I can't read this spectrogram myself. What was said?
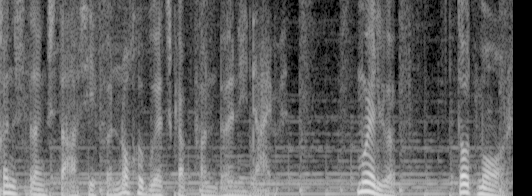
gunstelingstasie vir nog 'n boodskap van Bernie Diamond. Mooi loop. Tot môre.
